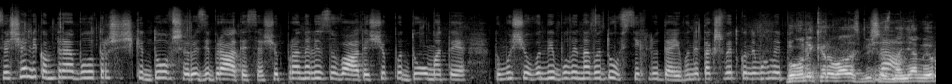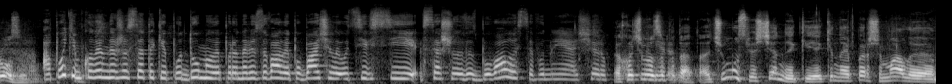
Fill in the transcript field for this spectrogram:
священникам треба було трошечки довше розібратися, щоб проаналізувати, щоб подумати, тому що вони були на виду всіх людей. Вони так швидко не могли Бо вони керувалися більше Да. знаннями і розумом. А потім, коли вони вже все-таки подумали, проаналізували, побачили оці всі, все, що збувалося, вони щиро Я хочу вас запитати, а чому священники, які найперше мали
